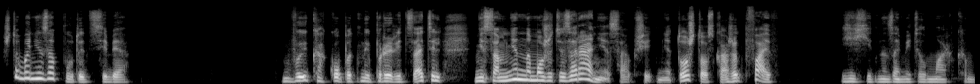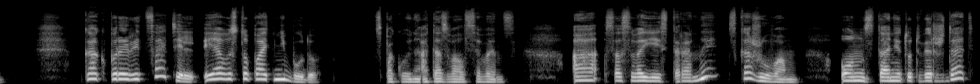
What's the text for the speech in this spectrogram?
чтобы не запутать себя. Вы, как опытный прорицатель, несомненно можете заранее сообщить мне то, что скажет Файв, ехидно заметил Марком. Как прорицатель я выступать не буду, спокойно отозвался Венс. А со своей стороны скажу вам, он станет утверждать,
